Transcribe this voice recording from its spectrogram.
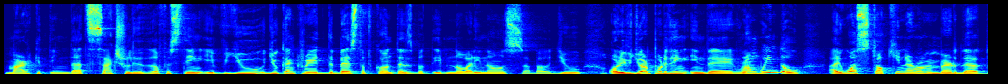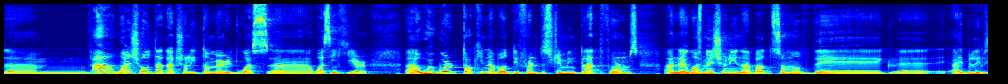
marketing that's actually the toughest thing if you you can create the best of contents but if nobody knows about you or if you're putting in the wrong window i was talking i remember that um, ah one show that actually tom merritt was uh, was in here uh, we were talking about different streaming platforms and i was mentioning about some of the uh, i believe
